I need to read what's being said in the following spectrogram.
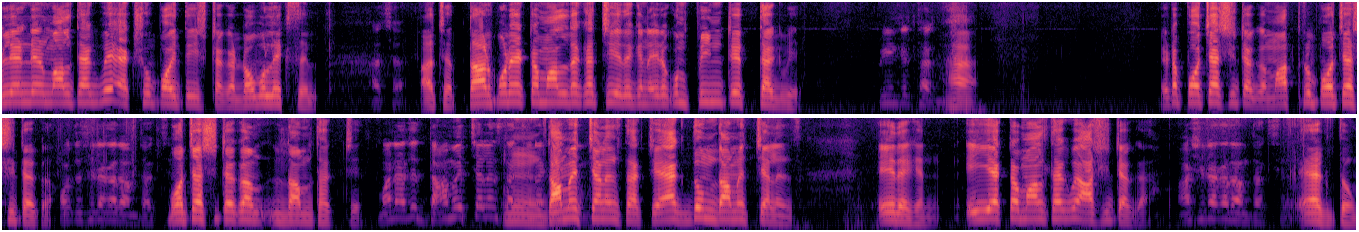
ব্লেন্ডের মাল থাকবে একশো পঁয়ত্রিশ টাকা ডবল এক্সেল আচ্ছা। আচ্ছা তারপরে একটা মাল দেখাচ্ছি দেখেন এরকম প্রিন্টেড থাকবে। হ্যাঁ। এটা পঁচাশি টাকা মাত্র পঁচাশি টাকা। 85 টাকা দাম থাকছে। পঁচাশি টাকা দাম থাকছে। মানে দামের চ্যালেঞ্জ থাকছে একদম? দামের চ্যালেঞ্জ এই দেখেন এই একটা মাল থাকবে আশি টাকা। 80 টাকা দাম থাকছে। একদম।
